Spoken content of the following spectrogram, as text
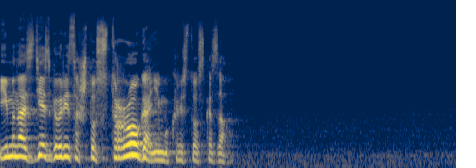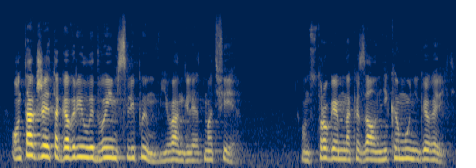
Именно здесь говорится, что строго ему Христос сказал – он также это говорил и двоим слепым в Евангелии от Матфея. Он строго им наказал никому не говорить,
